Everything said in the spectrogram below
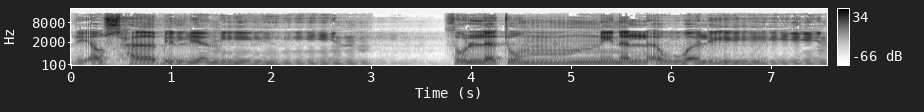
لأصحاب اليمين ثلة من الأولين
